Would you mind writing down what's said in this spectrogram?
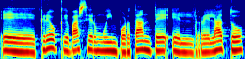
Eh, creo que va a ser muy importante el relato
